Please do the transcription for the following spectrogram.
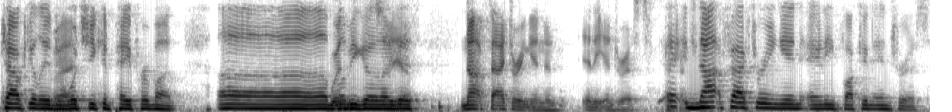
calculated Right. what she could pay per month. Um, let me go so, like yeah. this. Not factoring in any interest. Eh, not factoring in any fucking interest.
